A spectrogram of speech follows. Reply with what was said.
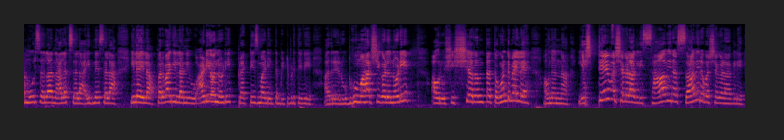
ಮೂರು ಸಲ, ನಾಲ್ಕು ಸಲ, ಐದನೇ ಸಲ, ಇಲ್ಲ ಇಲ್ಲ, ಪರವಾಗಿಲ್ಲ, ನೀವು ಆಡಿಯೋ ನೋಡಿ ಪ್ರಾಕ್ಟೀಸ್ ಮಾಡಿ ಅಂತ ಬಿಟ್ಬಿಡ್ತೀವಿ. ಆದರೆ ರುಭು ಮಹರ್ಷಿಗಳು ನೋಡಿ ಅವರು ಶಿಷ್ಯರಂತ ತಗೊಂಡ ಮೇಲೆ ಅವನನ್ನ ಎಷ್ಟೇ ವರ್ಷಗಳಾಗಲಿ ಸಾವಿರ ಸಾವಿರ ವರ್ಷಗಳಾಗಲಿ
